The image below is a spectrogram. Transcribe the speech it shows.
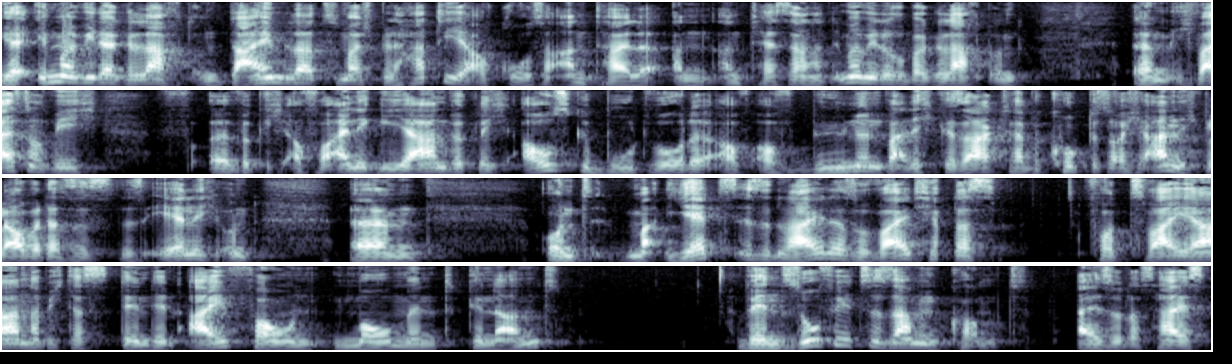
ja immer wieder gelacht. Und Daimler zum Beispiel hatte ja auch große Anteile an, an Tesla und hat immer wieder darüber gelacht. Und ähm, ich weiß noch, wie ich äh, wirklich auch vor einigen Jahren wirklich ausgebuht wurde auf, auf Bühnen, weil ich gesagt habe, guckt es euch an. Ich glaube, das ist, ist ehrlich und, ähm, und jetzt ist es leider soweit. Ich habe das vor zwei Jahren, habe ich das den, den iPhone-Moment genannt. Wenn so viel zusammenkommt, also das heißt,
